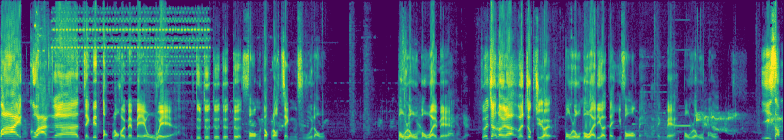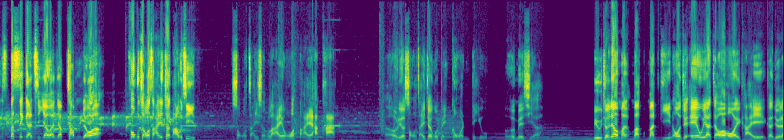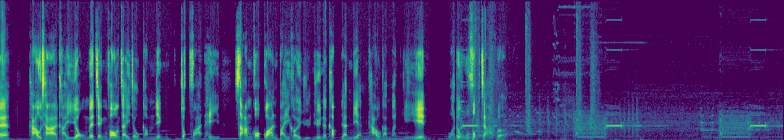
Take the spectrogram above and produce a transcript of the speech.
拜骨啊！整啲毒落去咩 malware 啊？嘟嘟嘟嘟嘟，放毒落政府度。布老母係咩？佢出嚟啦，喂，捉住佢。布老母係呢個地方名啊，定咩？布老母，醫心不醒人士，有人入侵咗啦，封鎖晒啲出口先。傻仔想拉我，大黑客。啊，呢個傻仔將會被幹掉。誒，咩事啊？瞄準呢個物物物件，按住 L 一就可以開啟，跟住咧交叉啟用咩正方製造感應觸發器。三角關閉佢，圓圈就吸引啲人靠近物件，話都好複雜啊！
